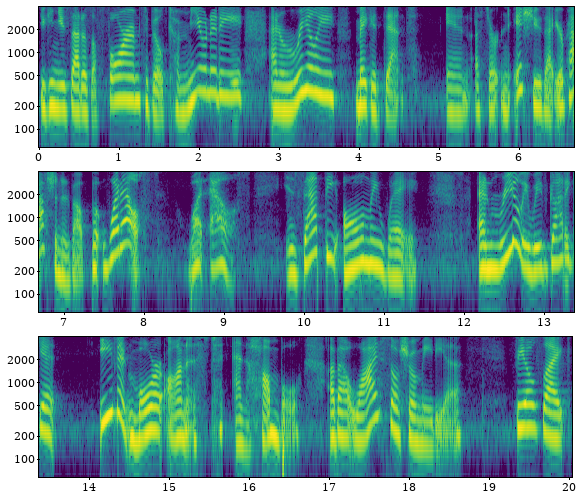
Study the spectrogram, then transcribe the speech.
you can use that as a forum to build community and really make a dent in a certain issue that you're passionate about. But what else? What else? Is that the only way? And really, we've got to get even more honest and humble about why social media feels like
